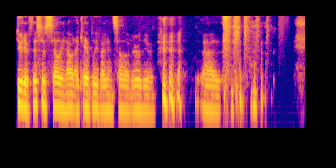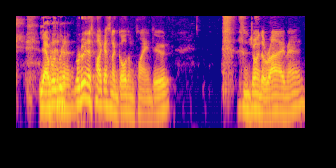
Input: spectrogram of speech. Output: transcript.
dude, if this is selling out, I can't believe I didn't sell out earlier. Uh, Yeah, we're, we're, uh, we're doing this podcast on a golden plane, dude. Enjoying the ride, man.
